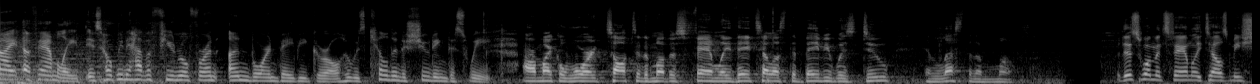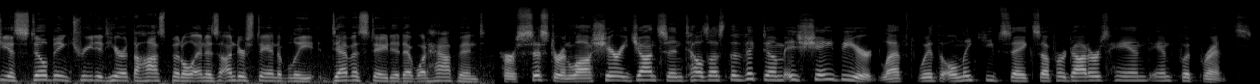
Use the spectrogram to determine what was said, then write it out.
Tonight, a family is hoping to have a funeral for an unborn baby girl who was killed in a shooting this week. Our Michael Ward talked to the mother's family. They tell us the baby was due in less than a month. This woman's family tells me she is still being treated here at the hospital and is understandably devastated at what happened. Her sister in law, Sherry Johnson, tells us the victim is Shay Beard, left with only keepsakes of her daughter's hand and footprints.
